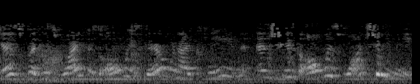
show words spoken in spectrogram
Yes, but his wife is always there when I clean, and she's always watching me.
